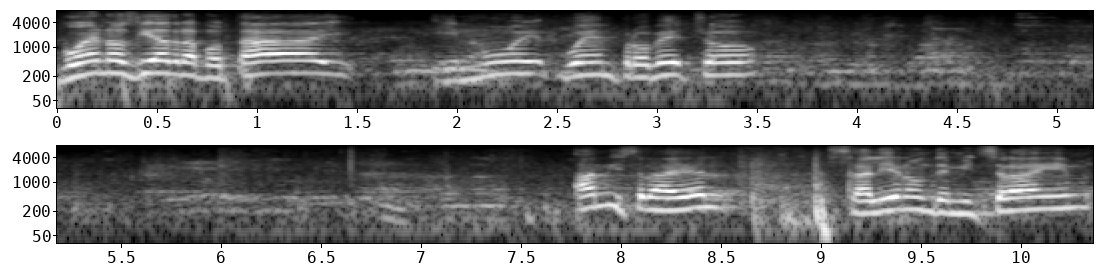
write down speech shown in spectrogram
Buenos días, Rabotay, y muy buen provecho. Am Israel salieron de Mitzrayim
